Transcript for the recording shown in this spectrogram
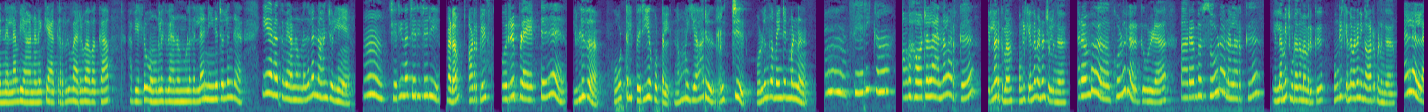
என்னெல்லாம் வேணும்னு கேட்கறதுக்கு வருவாவக்கா அவியல்ட்ட உங்களுக்கு வேணும்னுள்ளதெல்லாம் நீங்கள் சொல்லுங்கள் எனக்கு வேணும்னதெல்லாம் நான் சொல்லியேன் சரிண்ணா சரி சரி. மேடம் ஆர்டர் ப்ளீஸ் ஒரு பிளேட்டு எழுத. ஹோட்டல் பெரிய ஹோட்டல் நம்ம யாரு? ரிச்சு ஒழுங்கா மெயின்டைன் பண்ணு. சரிக்கா. உங்க ஹோட்டல்ல என்னலாம் இருக்கு? எல்லாம் இருக்கு மேம் உங்களுக்கு என்ன வேணும்னு சொல்லுங்க. ரொம்ப குளிரா இருக்கு உள்ள. ரொம்ப சூடா நல்லா இருக்கு. எல்லாமே சூடா தான் மேம் இருக்கு. உங்களுக்கு என்ன வேணும் நீங்க ஆர்டர் பண்ணுங்க. இல்ல இல்ல.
